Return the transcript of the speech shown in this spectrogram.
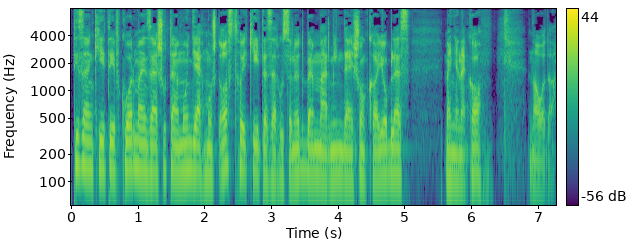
12 év kormányzás után mondják most azt, hogy 2025-ben már minden sokkal jobb lesz. Menjenek a... Na oda.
